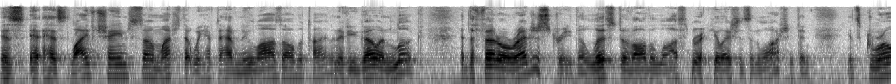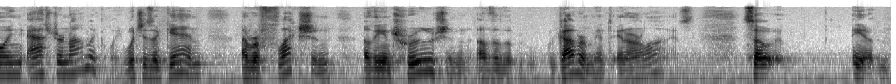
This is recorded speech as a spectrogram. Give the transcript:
Is, has life changed so much that we have to have new laws all the time? And if you go and look at the Federal Registry, the list of all the laws and regulations in Washington, it's growing astronomically, which is again a reflection of the intrusion of the government in our lives. So, you know,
